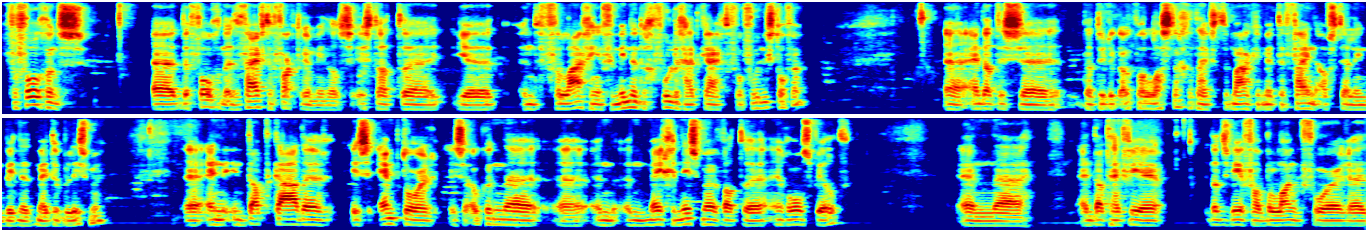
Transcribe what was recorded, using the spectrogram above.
Vervolgens uh, de volgende, de vijfde factor inmiddels, is dat uh, je een verlaging, een verminderde gevoeligheid krijgt voor voedingsstoffen. Uh, en dat is natuurlijk ook wel lastig. Dat heeft te maken met de fijne afstelling binnen het metabolisme. en in dat kader is mTOR is ook een, een, een mechanisme wat een rol speelt. En, en dat, heeft weer, dat is weer van belang voor eh,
